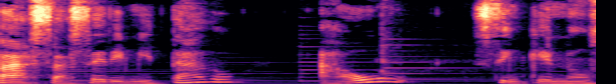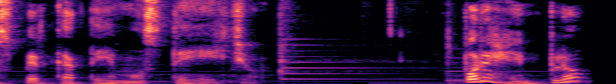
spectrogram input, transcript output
pasa a ser imitado aún sin que nos percatemos de ello. Por ejemplo,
